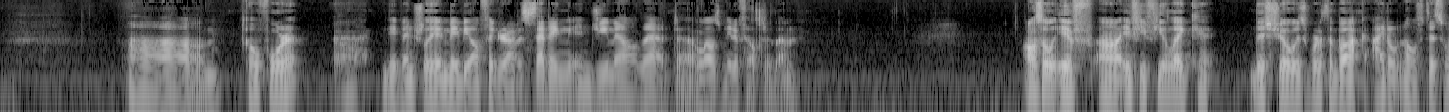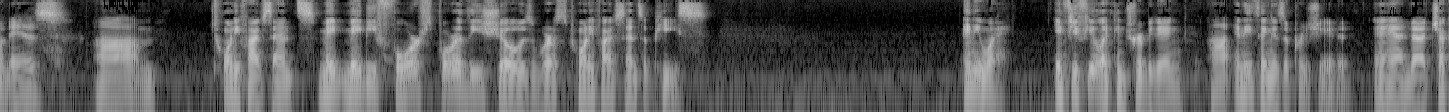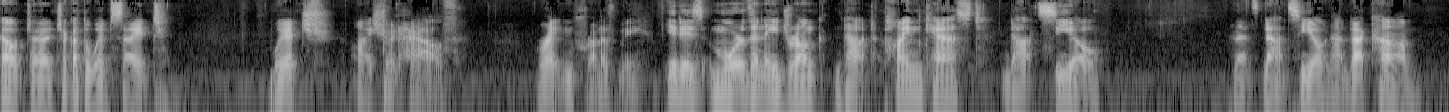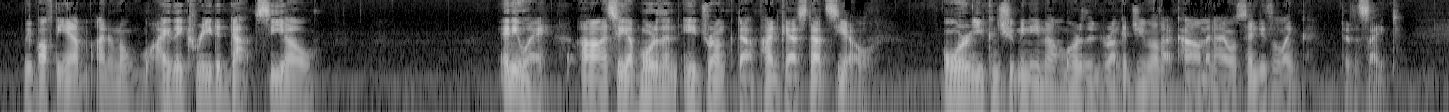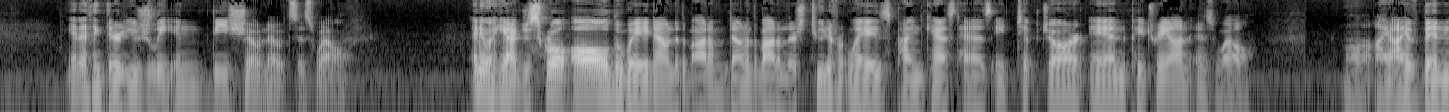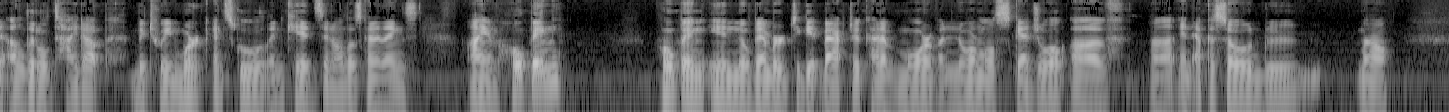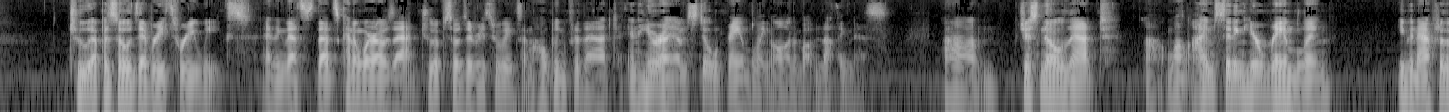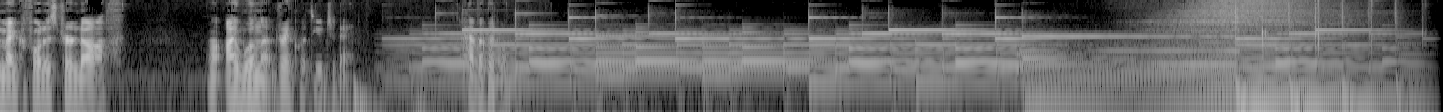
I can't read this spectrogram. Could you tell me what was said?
um, go for it. Uh, eventually, maybe I'll figure out a setting in Gmail that uh, allows me to filter them. Also, if uh, if you feel like this show is worth a buck, I don't know if this one is. Um, 25 cents. Maybe, four, four of these shows worth 25 cents a piece. Anyway, if you feel like contributing, uh, anything is appreciated. And uh, check out uh, check out the website, which I should have right in front of me. It is more than a. And that's .co, not .com. Leave off the M. I don't know why they created .co. Anyway, uh, so yeah, more than a drunk.pinecast.co. Or you can shoot me an email, more than drunk at gmail.com, and I will send you the link to the site. And I think they're usually in the show notes as well. Anyway, yeah, just scroll all the way down to the bottom. Down at the bottom, there's two different ways. Pinecast has a tip jar and Patreon as well. Uh, I, I have been a little tied up between work and school and kids and all those kind of things. I am hoping, hoping in November to get back to kind of more of a normal schedule of uh, an episode. Well, two episodes every three weeks. I think that's that's kind of where I was at. Two episodes every three weeks. I'm hoping for that, and here I am still rambling on about nothingness. Um, just know that uh, while I'm sitting here rambling even after the microphone is turned off, uh, I will not drink with you today. Have a good one.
